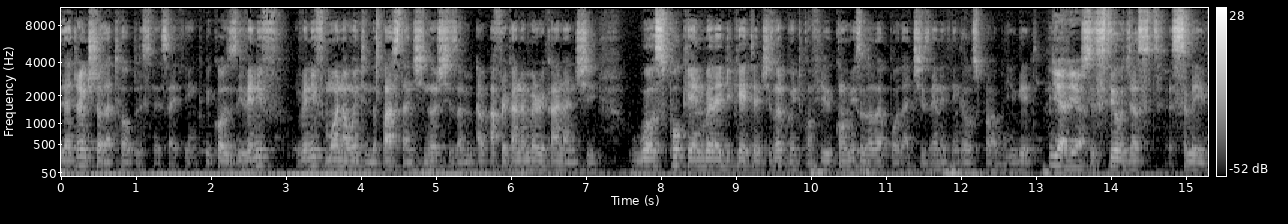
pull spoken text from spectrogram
they're trying to show that helplessness. I think because even if even if Mona went in the past and she knows she's an African American and she well spoken, well educated, she's not going to confuse convince those other people that she's anything else. Probably you get. yeah, yeah. She's still just a slave.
